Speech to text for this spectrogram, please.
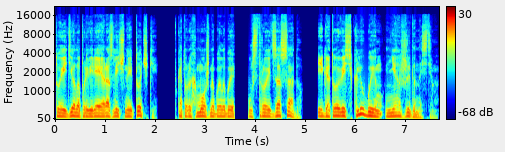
то и дело проверяя различные точки, в которых можно было бы устроить засаду, и готовясь к любым неожиданностям.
